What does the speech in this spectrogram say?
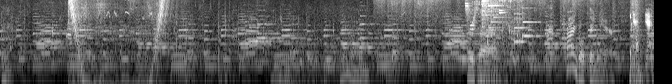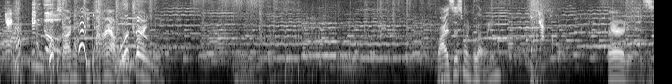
Hmm. There's a triangle thing here. Yeah, yeah, yeah. Bingo! So I need to keep my eye out for a triangle. Why is this one glowing? Yeah. There it is.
